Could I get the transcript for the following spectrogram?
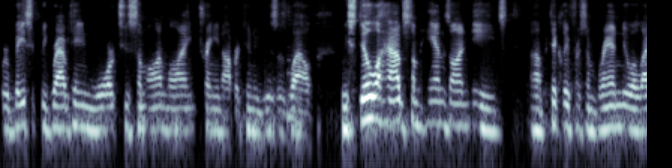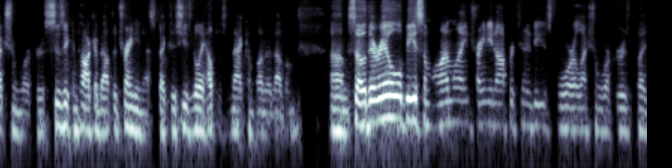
we're basically gravitating more to some online training opportunities as well. We still will have some hands-on needs, uh, particularly for some brand new election workers. Susie can talk about the training aspect because she's really helped us in that component of them. Um, so there will be some online training opportunities for election workers, but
